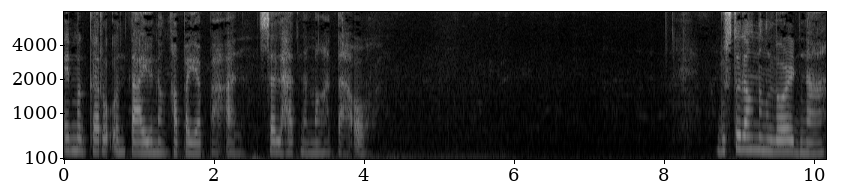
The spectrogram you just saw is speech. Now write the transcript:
ay magkaroon tayo ng kapayapaan sa lahat ng mga tao. Gusto lang ng Lord na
